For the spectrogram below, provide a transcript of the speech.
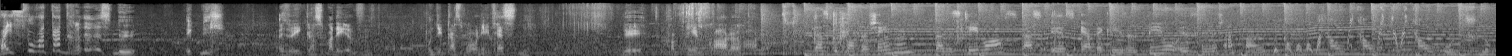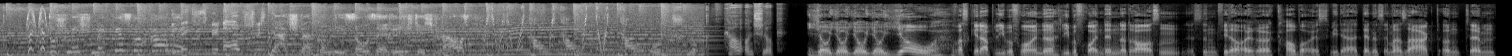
Weißt du, was da drin ist? Nö, ich nicht. Also ich lass mal die impfen. Und ich lass mal auch nicht testen. Nee, kommt nicht in Frage. Das ist gekochter Schinken, das ist Teewurst, das ist Erdbeerkäse. Bio ist für mich Abfall. Kau, kau, kau und schluck. So schlecht schmeckt es doch gar Du nicht. denkst, es wäre aufschlicht. Gatsch, da kommt die Soße richtig raus. Kau, kau, kau und schluck. Kau und Schluck. Yo, yo, yo, yo, yo. Was geht ab, liebe Freunde, liebe Freundinnen da draußen? Es sind wieder eure Cowboys, wie der Dennis immer sagt. Und ähm,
